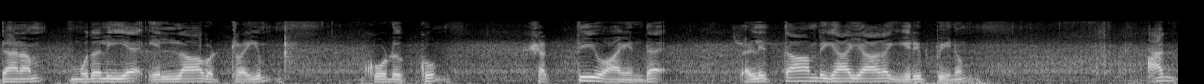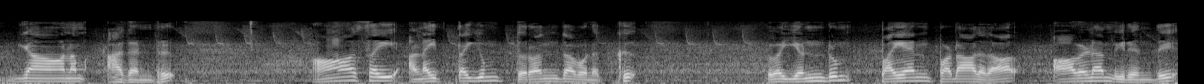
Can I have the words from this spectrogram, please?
தனம் முதலிய எல்லாவற்றையும் கொடுக்கும் சக்தி வாய்ந்த லலிதாம்பிகையாக இருப்பினும் அஞ்ஞானம் அகன்று ஆசை அனைத்தையும் துறந்தவனுக்கு இவை என்றும் பயன்படாததால் அவனிடம் இருந்து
